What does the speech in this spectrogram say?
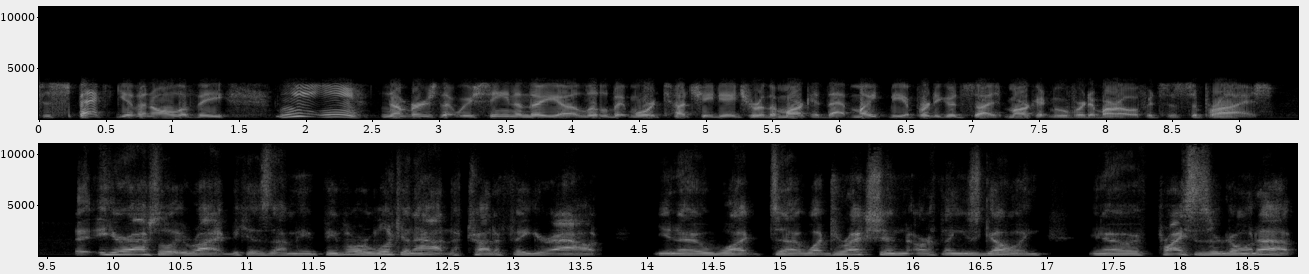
suspect, given all of the numbers that we've seen and the uh, little bit more touchy nature of the market, that might be a pretty good sized market mover tomorrow if it's a surprise. Uh, you're absolutely right because I mean, people are looking out to try to figure out, you know, what uh, what direction are things going. You know, if prices are going up,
